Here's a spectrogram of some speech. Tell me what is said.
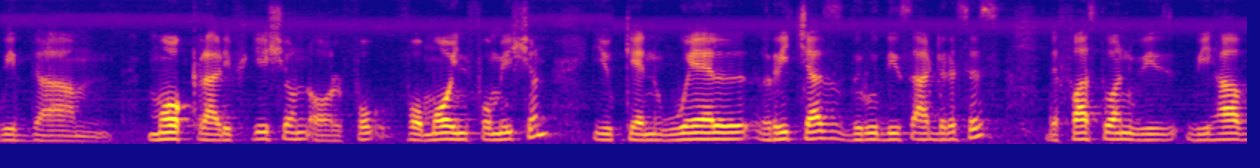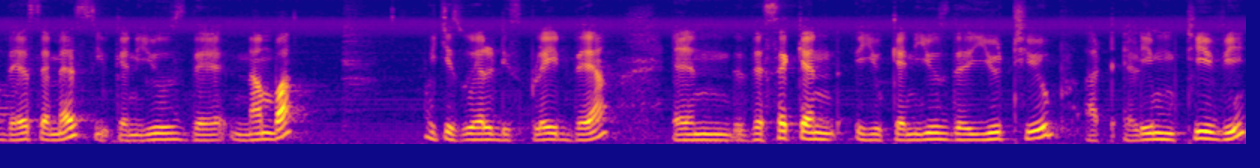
with um, more clarification or for, for more information, you can well reach us through these addresses. The first one, we, we have the SMS. You can use the number, which is well displayed there. And the second, you can use the YouTube at Elimu TV.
